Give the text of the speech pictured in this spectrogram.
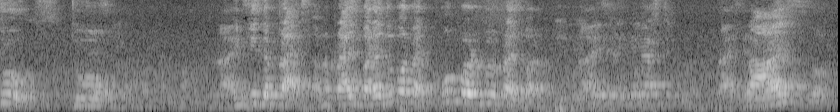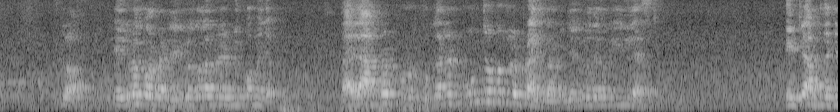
choose to increase the price আপনার প্রাইস বাড়াইতে পারবেন কোন প্রোডাক্টগুলো প্রাইস বাড়াবেন? ইলাস্টিক প্রাইস এগুলো করবেন এগুলো করলে রেভিনিউ কমে যাবে। তাহলে আপনার দোকানের কোন দ্রব্যগুলো প্রাইস বাড়বে যেগুলো দেখবেন ইনলাস্টিক এইটা আপনাদেরকে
